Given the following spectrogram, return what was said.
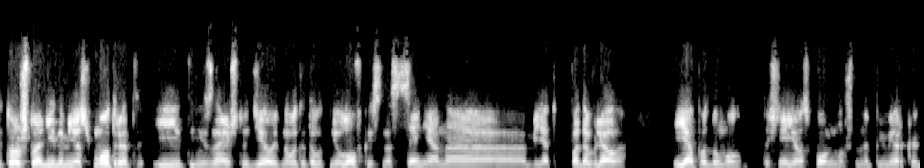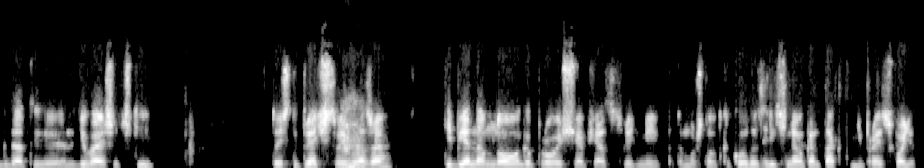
И то, что они на меня смотрят, и ты не знаешь, что делать, но вот эта вот неловкость на сцене, она меня подавляла. И я подумал, точнее, я вспомнил, что, например, когда ты надеваешь очки, то есть ты прячешь свои mm-hmm. глаза, тебе намного проще общаться с людьми, потому что вот какого-то зрительного контакта не происходит.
